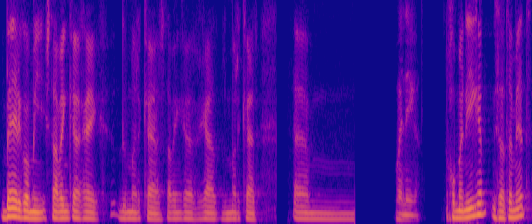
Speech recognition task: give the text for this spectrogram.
Bergomi estava encarregue de marcar, estava encarregado de marcar um, Vaniga. Romaniga, exatamente.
